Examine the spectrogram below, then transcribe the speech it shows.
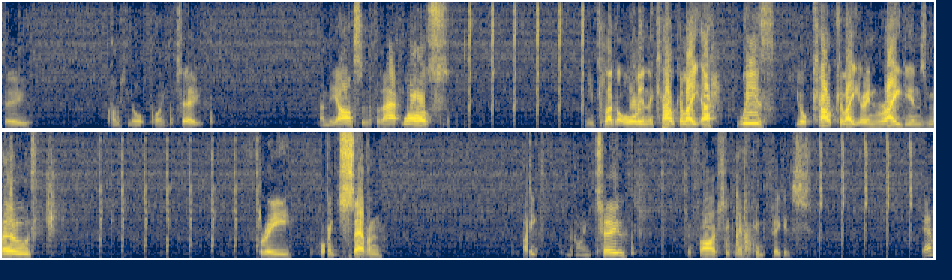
2 times 0.2. And the answer for that was, you plug it all in the calculator with your calculator in radians mode, 3.78 nine two to five significant figures. Yeah?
